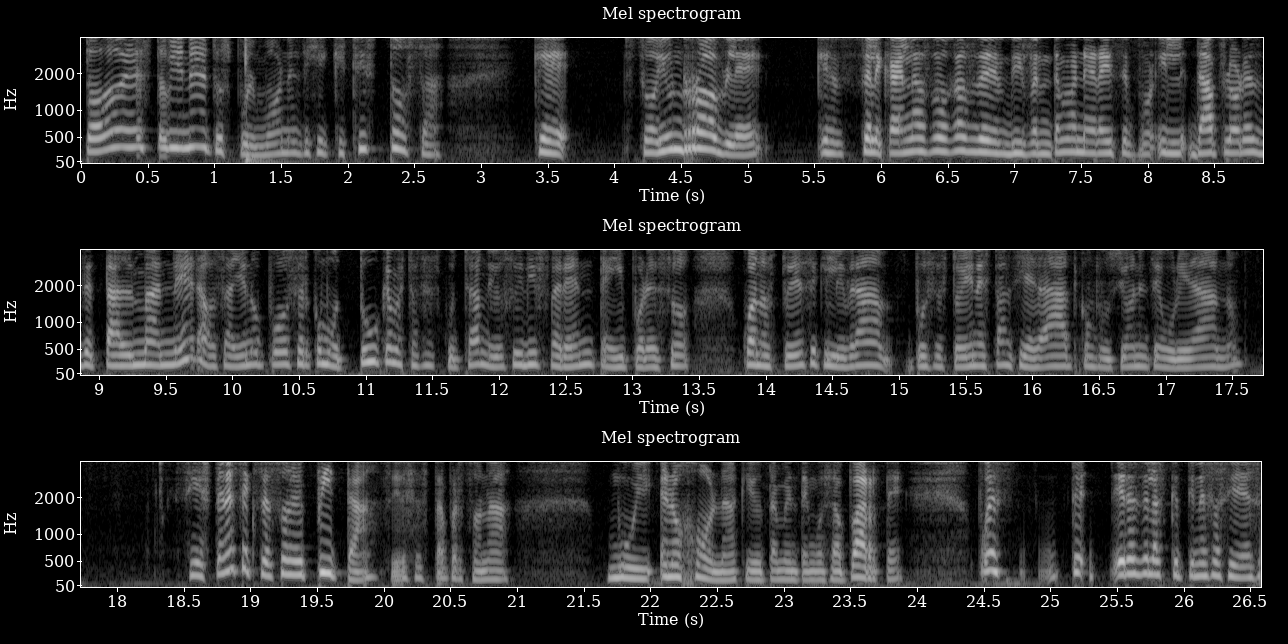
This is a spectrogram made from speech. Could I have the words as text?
todo esto viene de tus pulmones. Dije, qué chistosa que soy un roble que se le caen las hojas de diferente manera y, se, da flores de tal manera. O sea, yo no puedo ser como tú que me estás escuchando, yo soy diferente y por eso cuando estoy desequilibrada, pues estoy en esta ansiedad, confusión, inseguridad, ¿no? Si está en ese exceso de pita, si eres esta persona muy enojona, que yo también tengo esa parte, pues eres de las que tienes acidez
